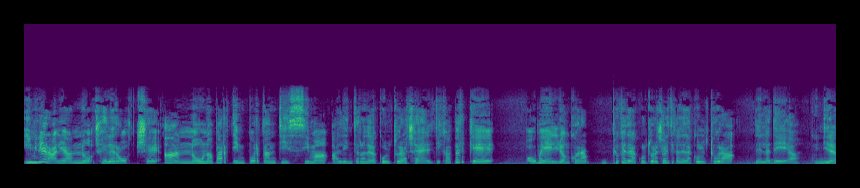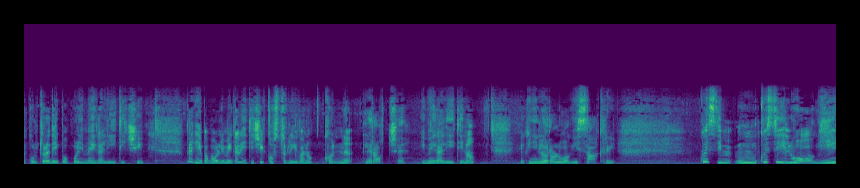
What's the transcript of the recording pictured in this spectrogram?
I minerali hanno, cioè le rocce, hanno una parte importantissima all'interno della cultura celtica perché o meglio, ancora più che della cultura celtica, della cultura della dea, quindi della cultura dei popoli megalitici. Perché i popoli megalitici costruivano con le rocce i megaliti, no? E quindi i loro luoghi sacri. Questi, mm, questi, luoghi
